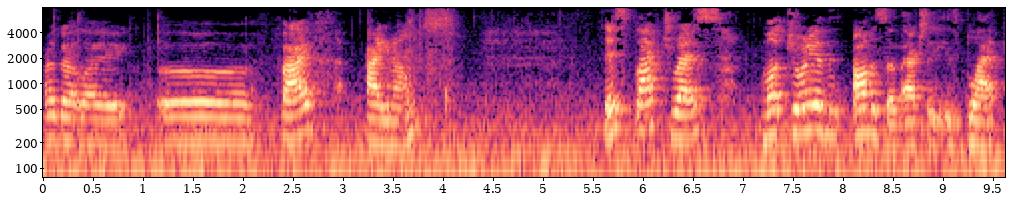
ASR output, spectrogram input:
I got like uh, five items. This black dress, majority of the, all the stuff actually is black,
